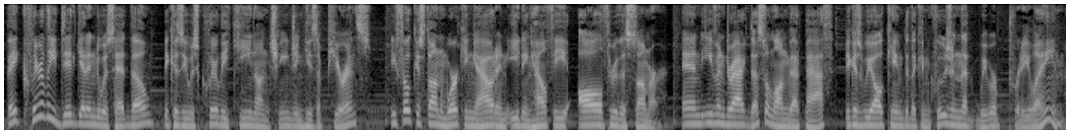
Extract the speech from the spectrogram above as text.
They clearly did get into his head though, because he was clearly keen on changing his appearance. He focused on working out and eating healthy all through the summer, and even dragged us along that path because we all came to the conclusion that we were pretty lame.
